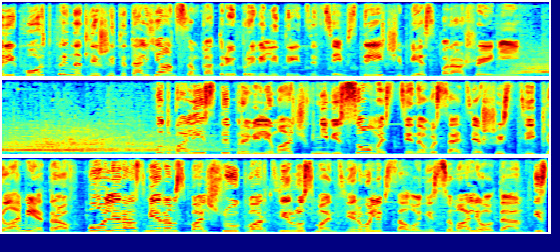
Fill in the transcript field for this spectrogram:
Рекорд принадлежит итальянцам, которые провели 37 встреч без поражений. Футболисты провели матч в невесомости на высоте 6 километров. Поле размером с большую квартиру смонтировали в салоне самолета. Из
